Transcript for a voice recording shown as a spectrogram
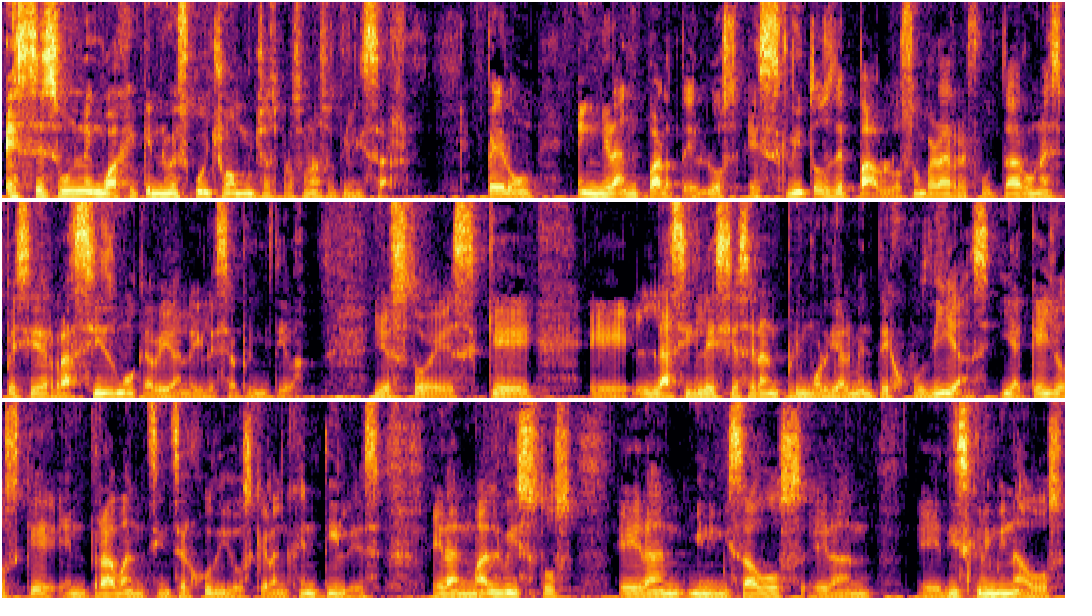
Ese es un lenguaje que no escucho a muchas personas utilizar, pero en gran parte los escritos de Pablo son para refutar una especie de racismo que había en la iglesia primitiva. Y esto es que eh, las iglesias eran primordialmente judías y aquellos que entraban sin ser judíos, que eran gentiles, eran mal vistos, eran minimizados, eran eh, discriminados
